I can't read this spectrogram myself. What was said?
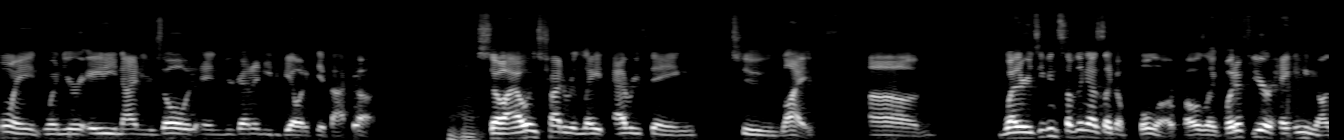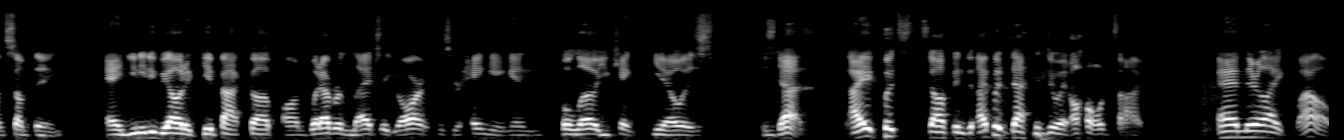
point when you're 80, 90 years old and you're going to need to be able to get back up. Mm-hmm. So I always try to relate everything to life. Um, whether it's even something as like a pull up, I was like, what if you're hanging on something and you need to be able to get back up on whatever ledge that you are because you're hanging and below you can't, you know, is is death. I put stuff into I put death into it all the time. And they're like, wow,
